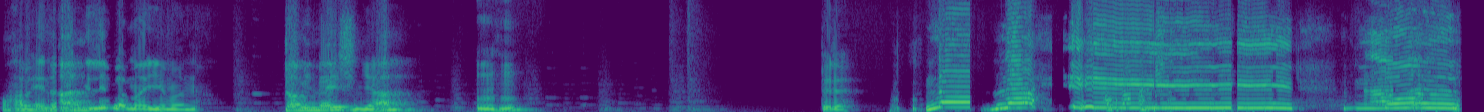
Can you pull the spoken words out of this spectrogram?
Oh, Und endlich dann- delivert mal jemand. Domination, ja? Mhm. Bitte. Nein! Nein! Null!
